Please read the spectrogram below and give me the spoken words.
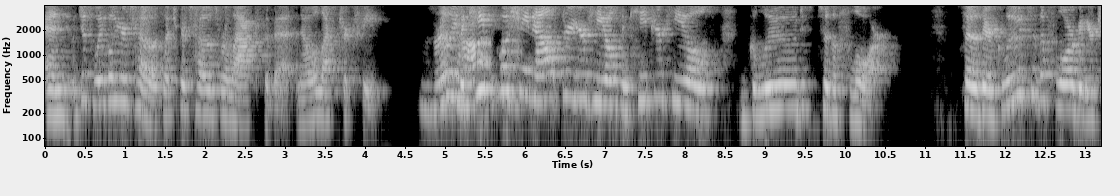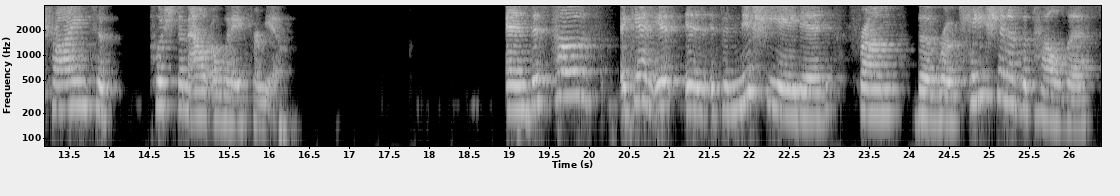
and just wiggle your toes. Let your toes relax a bit. No electric feet. It's really But hot. keep pushing out through your heels and keep your heels glued to the floor. So they're glued to the floor, but you're trying to push them out away from you. And this pose, again, it is it's initiated from the rotation of the pelvis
